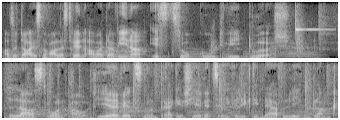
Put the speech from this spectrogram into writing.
Also da ist noch alles drin, aber Davina ist so gut wie durch. Last One Out. Hier wird's nun dreckig, hier wird's ekelig, die Nerven liegen blank.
